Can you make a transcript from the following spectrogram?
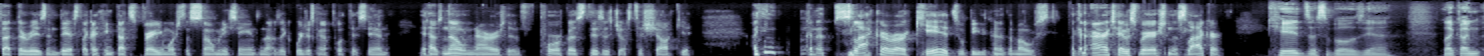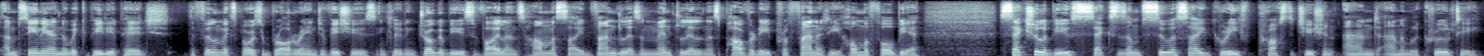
that there is in this. Like I think that's very much there's so many scenes, and that was like, we're just going to put this in. It has no narrative purpose. This is just to shock you. I think kind of Slacker or Kids would be kind of the most like an art house version of Slacker. Kids, I suppose, yeah. Like I'm, I'm seeing here in the Wikipedia page, the film explores a broad range of issues, including drug abuse, violence, homicide, vandalism, mental illness, poverty, profanity, homophobia, sexual abuse, sexism, suicide, grief, prostitution, and animal cruelty.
